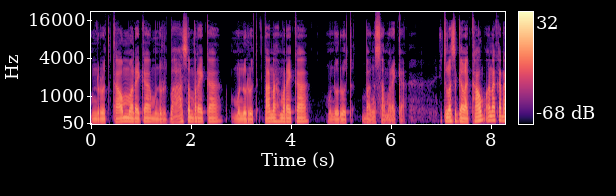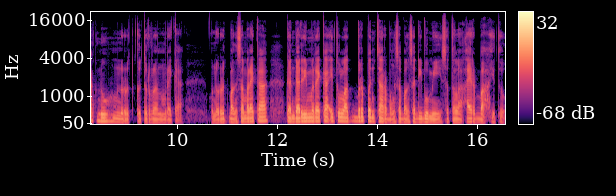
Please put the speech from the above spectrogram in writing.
menurut kaum mereka, menurut bahasa mereka, menurut tanah mereka, menurut bangsa mereka. Itulah segala kaum anak-anak Nuh menurut keturunan mereka, menurut bangsa mereka, dan dari mereka itulah berpencar bangsa-bangsa di bumi setelah air bah itu.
